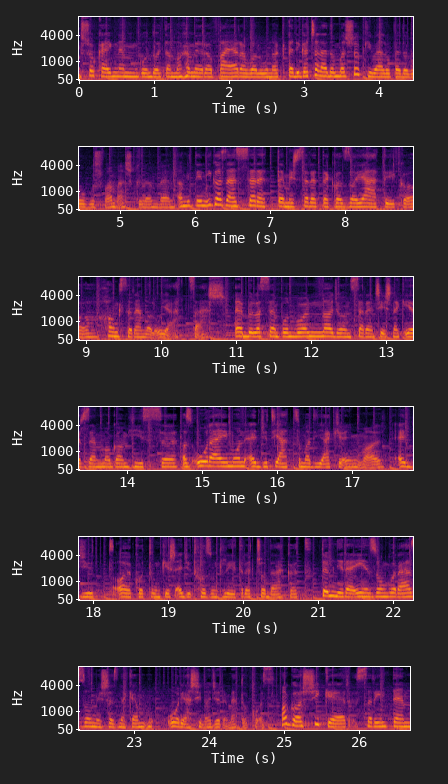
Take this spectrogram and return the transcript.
Sokáig nem gondoltam magam erre a pályára valónak, pedig a családomban sok kiváló pedagógus van máskülönben. Amit én igazán szerettem és szeretek, az a játék, a hangszeren való játszás. Ebből a szempontból nagyon szerencsésnek érzem magam, hisz az óráimon együtt játszom a diákjaimmal. Együtt alkotunk és együtt hozunk létre csodákat. Többnyire én zongorázom, és ez nekem óriási nagy örömet okoz. Maga a siker szerintem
